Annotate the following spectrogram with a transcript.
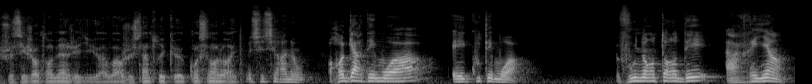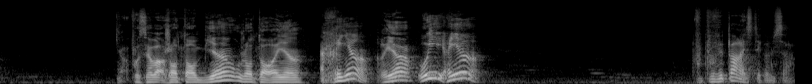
je sais que j'entends bien, j'ai dû avoir juste un truc euh, coincé dans l'oreille. Monsieur Serrano, regardez-moi et écoutez-moi. Vous n'entendez rien. Ah, Faut savoir, j'entends bien ou j'entends rien? Rien. Rien? Oui, rien. Vous pouvez pas rester comme ça.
